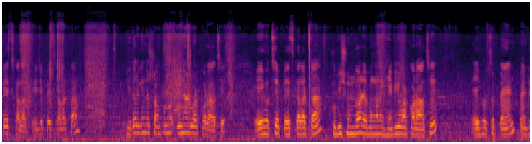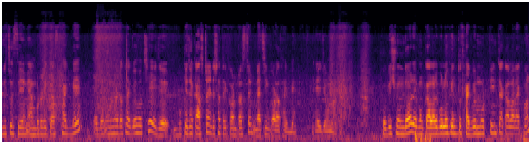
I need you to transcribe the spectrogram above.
পেস্ট কালার এই যে পেস্ট কালারটা ভিতরে কিন্তু সম্পূর্ণ ইনার ওয়ার্ক করা আছে। এই হচ্ছে পেস্ট কালারটা খুবই সুন্দর এবং অনেক হেভি ওয়ার্ক করা আছে। এই হচ্ছে প্যান্ট প্যান্টের নিচে সেম এমব্রয়ডারি কাজ থাকবে এবং অন্যটা থাকবে হচ্ছে, এই যে বুকে যে কাজটা, এটার সাথে কন্ট্রাস্টে ম্যাচিং করা থাকবে। এই যে অন্যটা খুবই সুন্দর এবং কালারগুলো কিন্তু থাকবে মোট তিনটা কালার এখন।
